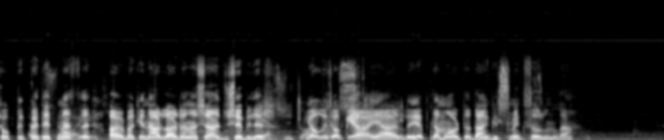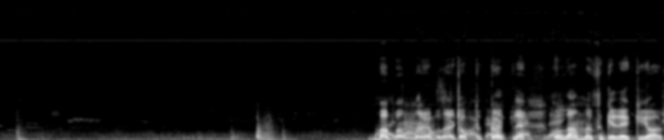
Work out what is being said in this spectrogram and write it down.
Çok dikkat etmezse araba kenarlardan aşağı düşebilir. Yolu çok iyi ayarlayıp tam ortadan gitmek zorunda. Babamın arabaları çok dikkatli kullanması gerekiyor.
